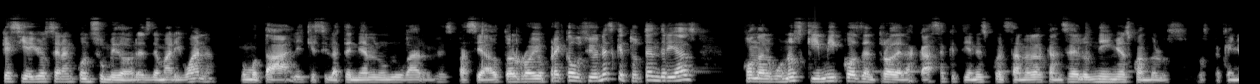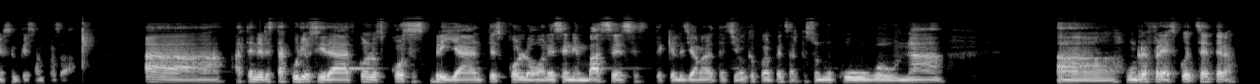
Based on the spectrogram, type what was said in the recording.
que si ellos eran consumidores de marihuana como tal y que si la tenían en un lugar espaciado, todo el rollo. Precauciones que tú tendrías con algunos químicos dentro de la casa que tienes que están al alcance de los niños cuando los, pequeños empiezan pues, a, a, tener esta curiosidad con las cosas brillantes, colores en envases este, que les llama la atención, que pueden pensar que son un jugo, una, uh, un refresco, etcétera.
